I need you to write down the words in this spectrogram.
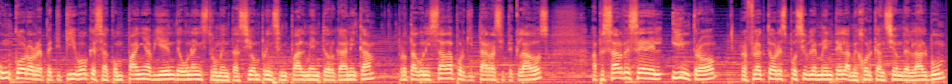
un coro repetitivo que se acompaña bien de una instrumentación principalmente orgánica, protagonizada por guitarras y teclados. A pesar de ser el intro, Reflector es posiblemente la mejor canción del álbum.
